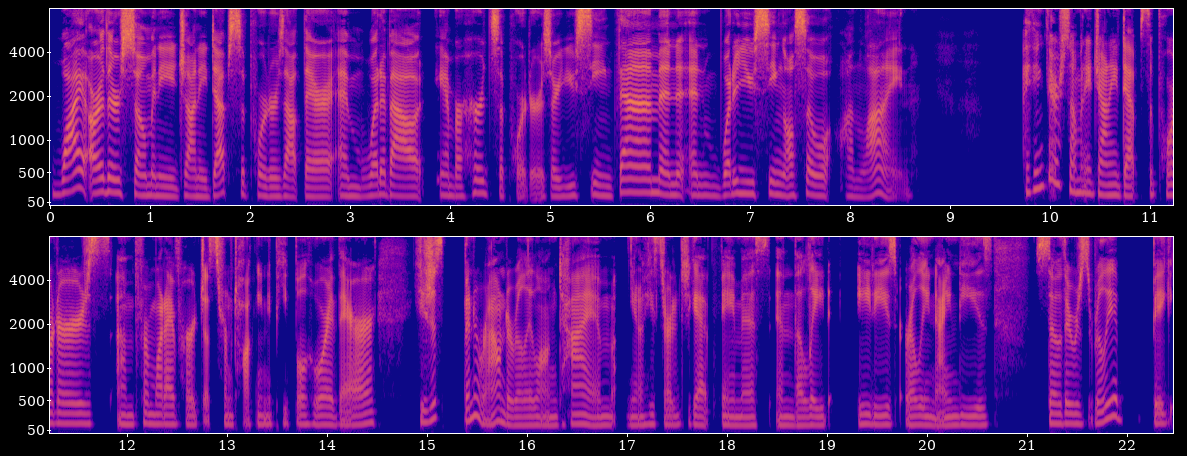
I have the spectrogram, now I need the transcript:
Why are there so many Johnny Depp supporters out there? And what about Amber Heard supporters? Are you seeing them? And, and what are you seeing also online? I think there are so many Johnny Depp supporters um, from what I've heard just from talking to people who are there. He's just been around a really long time. You know, he started to get famous in the late 80s, early 90s. So there was really a big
